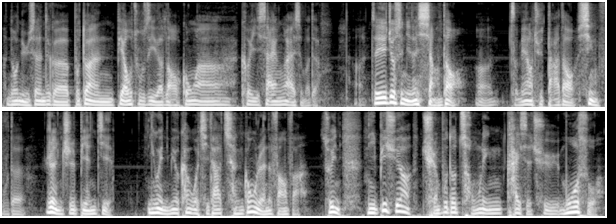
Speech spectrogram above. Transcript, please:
很多女生这个不断标注自己的老公啊，刻意晒恩爱什么的啊，这些就是你能想到呃怎么样去达到幸福的认知边界，因为你没有看过其他成功人的方法，所以你必须要全部都从零开始去摸索。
